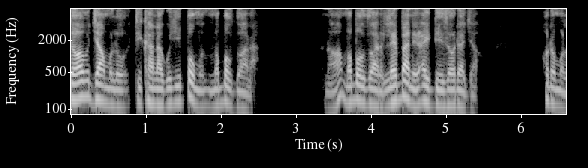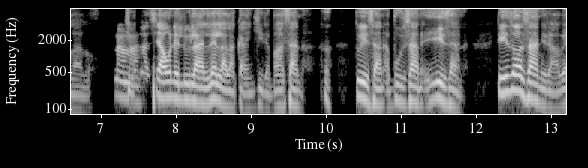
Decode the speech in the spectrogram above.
ဇောကြောင့်မလို့ဒီခန္ဓာကိုယ်ကြီးပုတ်မပုတ်သွားတာနော်မပုတ်သွားတယ်လက်ပတ်နေအဲ့တေဇောတတ်ကြောင့်ဟုတ်တော့မလားလို့မှန်ပါဆရာဝန်နဲ့လူလာလက်လာလာကင်ကြည့်တယ်ဘာဆန်းတာသူ့ရဆန်းအပူဆန်းအေးအေးဆန်းတေဇောဆန်းနေတာပဲ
